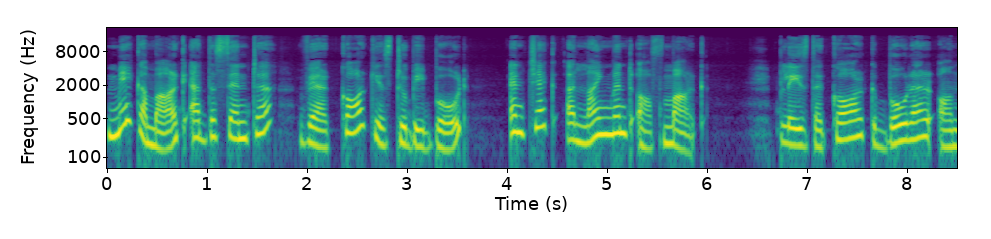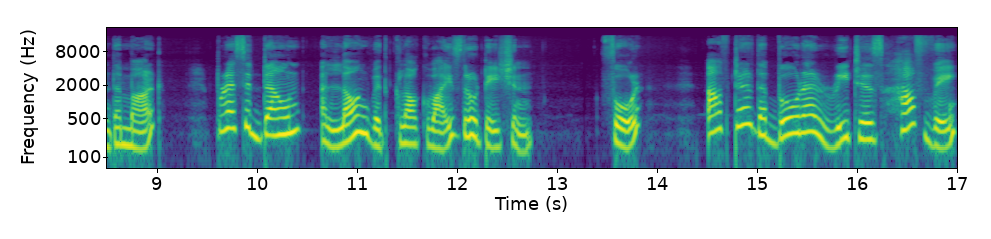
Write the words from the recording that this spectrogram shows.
Make a mark at the center where cork is to be bored and check alignment of mark. Place the cork borer on the mark. Press it down along with clockwise rotation. 4. After the borer reaches halfway,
